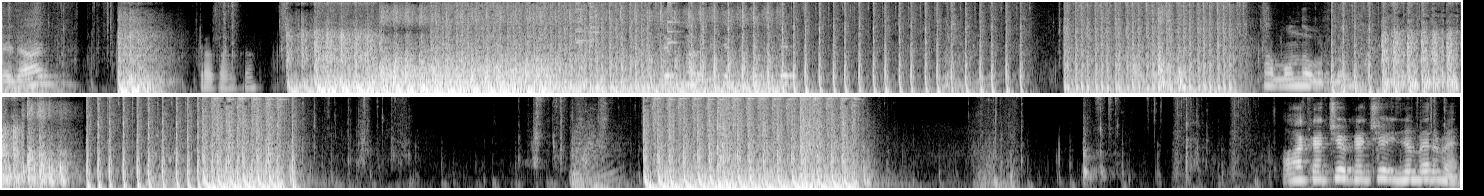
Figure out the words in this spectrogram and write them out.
Helal. Ya kanka. Bitir bunları bitir bitir bitir. Tamam onu da vurdum. Aa kaçıyor kaçıyor izin verme.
